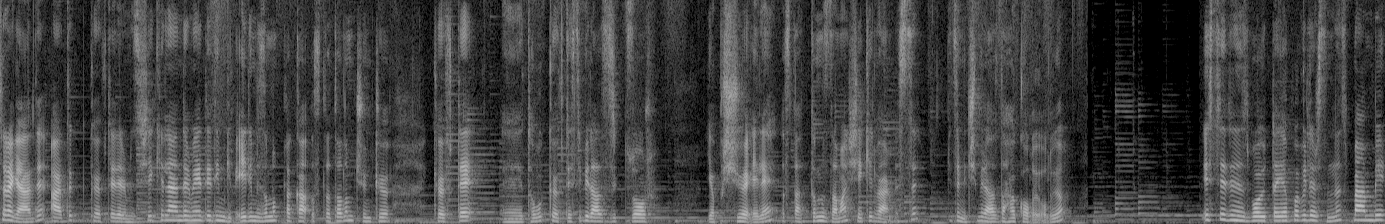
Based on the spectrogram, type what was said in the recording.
Sıra geldi artık köftelerimizi şekillendirmeye. Dediğim gibi elimizi mutlaka ıslatalım çünkü köfte e, tavuk köftesi birazcık zor yapışıyor ele. Islattığımız zaman şekil vermesi bizim için biraz daha kolay oluyor. İstediğiniz boyutta yapabilirsiniz. Ben bir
